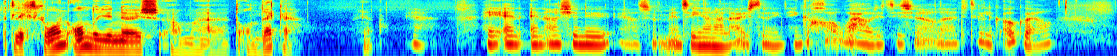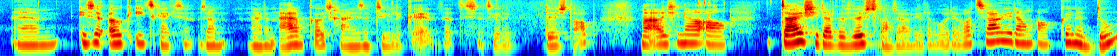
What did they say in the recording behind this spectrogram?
het ligt gewoon onder je neus om te ontdekken. En, en als je nu, als mensen hier nou naar luisteren en die denken, goh, wauw, dit is wel, eh, dit wil ik ook wel. Ehm, is er ook iets, kijk, zo, naar een ademcoach gaan is natuurlijk, eh, dat is natuurlijk de stap. Maar als je nou al thuis je daar bewust van zou willen worden, wat zou je dan al kunnen doen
